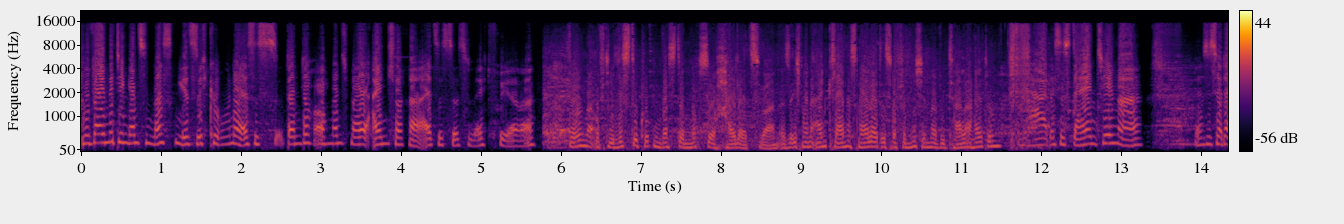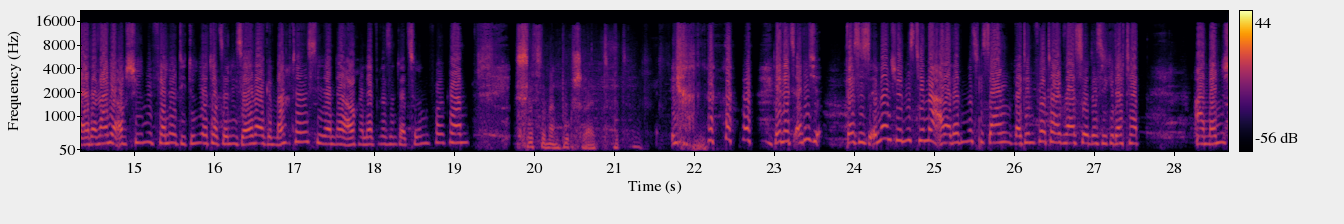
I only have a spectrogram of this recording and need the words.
wobei mit den ganzen Masken jetzt durch Corona ist es dann doch auch manchmal einfacher, als es das vielleicht früher war. Wollen wir mal auf die Liste gucken, was denn noch so Highlights waren? Also ich meine, ein kleines Highlight ist ja für mich immer Vitalerhaltung. Ja, das ist dein Thema. Das ist ja da, da waren ja auch schöne Fälle, die du ja tatsächlich selber gemacht hast, die dann da auch in der Präsentation vorkamen. Hilft, wenn man ein Buch schreibt. Ja. ja, letztendlich, das ist immer ein schönes Thema, aber dann muss ich sagen, bei dem Vortrag war es so, dass ich gedacht habe, ah Mensch,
